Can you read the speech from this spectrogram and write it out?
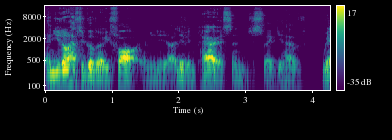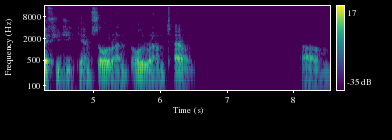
and you don't have to go very far. I mean, I live in Paris, and just like you have refugee camps all around all around town. Um,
